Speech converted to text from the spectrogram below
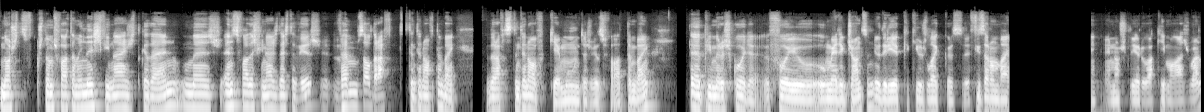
Nós costumamos falar também nas finais de cada ano, mas antes de falar das finais desta vez, vamos ao draft de 79 também. O draft de 79, que é muitas vezes falado também. A primeira escolha foi o, o Magic Johnson. Eu diria que aqui os Lakers fizeram bem em não escolher o Hakim Olajuwon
